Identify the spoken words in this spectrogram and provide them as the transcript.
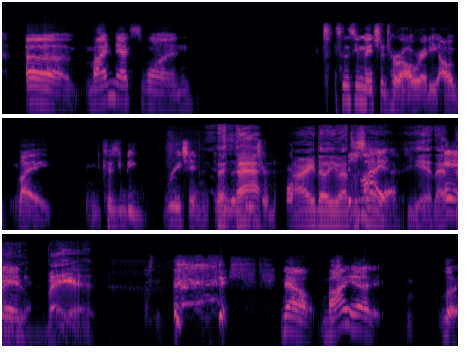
uh, my next one. Since you mentioned her already, I'll like because you'd be reaching into the future. Before. I already know you have to say. Maya. Yeah, that thing is bad. now, Maya, look,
